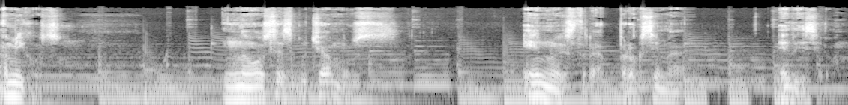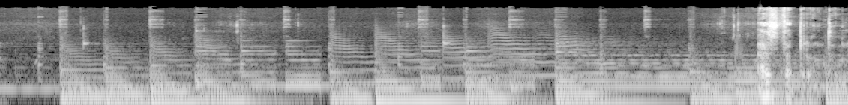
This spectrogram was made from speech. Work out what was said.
Amigos, nos escuchamos en nuestra próxima edición. Hasta pronto.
